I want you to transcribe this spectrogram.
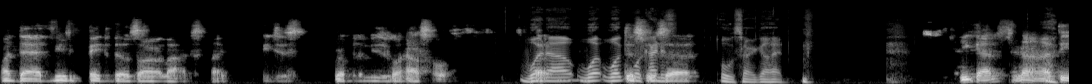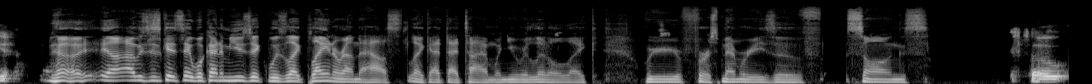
My dad, music paid the bills all our lives. Like we just grew up in a musical household. What uh what what what kind was, of uh, Oh, sorry, go ahead. you got it. No, after you. No, yeah, I was just gonna say, what kind of music was like playing around the house, like at that time when you were little? Like, were your first memories of songs? So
